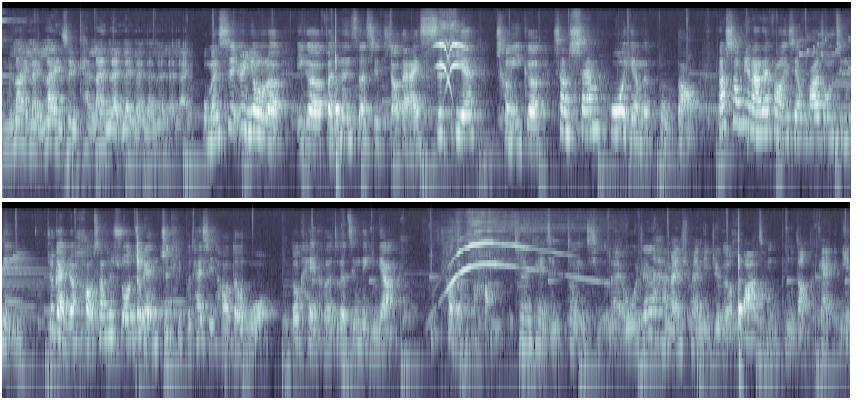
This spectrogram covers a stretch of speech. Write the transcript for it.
我们来来来这里看，来来来来来来来来，我们是运用了一个粉嫩色系的纸胶带来撕贴成一个像山坡一样的步道，那上面呢再放一些花中精灵。就感觉好像是说，就连肢体不太协调的我，都可以和这个精灵一样跳得很好，真的可以一起动起来。我真的还蛮喜欢你这个花丛步道的概念，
